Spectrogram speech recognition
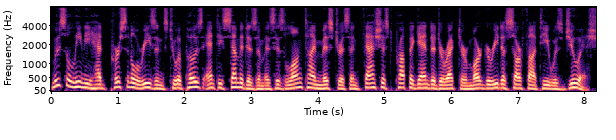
Mussolini had personal reasons to oppose antisemitism as his longtime mistress and fascist propaganda director Margherita Sarfatti was Jewish.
